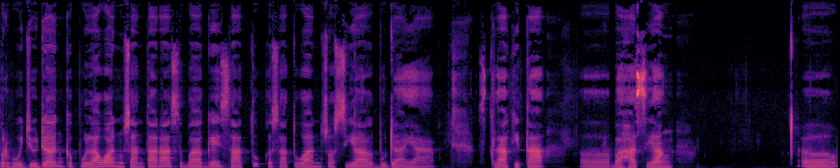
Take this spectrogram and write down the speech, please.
perwujudan Kepulauan Nusantara sebagai satu kesatuan sosial budaya. Setelah kita uh, bahas yang uh,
